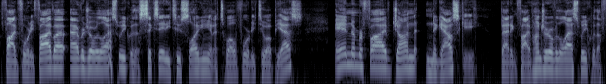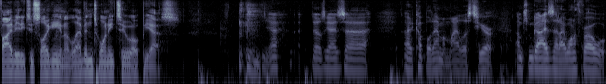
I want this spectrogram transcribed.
545 average over the last week with a 682 slugging and a 1242 OPS. And number five, John Nogowski, batting 500 over the last week with a 582 slugging and 1122 OPS. yeah, those guys. Uh, a couple of them on my list here. Um, some guys that I want to throw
